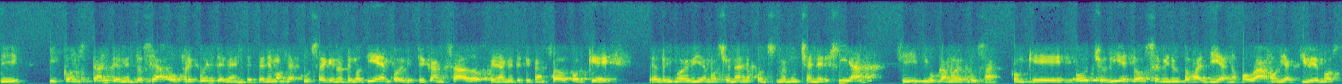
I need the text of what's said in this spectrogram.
¿sí? Y constantemente, o sea, o frecuentemente. Tenemos la excusa de que no tengo tiempo, de que estoy cansado. Generalmente estoy cansado porque el ritmo de vida emocional nos consume mucha energía, ¿sí? Y buscamos excusa. Con que 8, 10, 12 minutos al día nos movamos y activemos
